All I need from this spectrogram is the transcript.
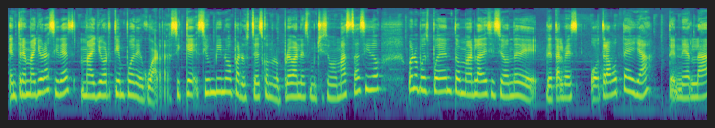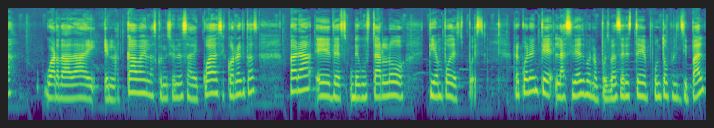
Entre mayor acidez, mayor tiempo de guarda. Así que si un vino para ustedes cuando lo prueban es muchísimo más ácido, bueno, pues pueden tomar la decisión de, de tal vez otra botella, tenerla guardada en la cava en las condiciones adecuadas y correctas para eh, degustarlo tiempo después. Recuerden que la acidez, bueno, pues va a ser este punto principal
